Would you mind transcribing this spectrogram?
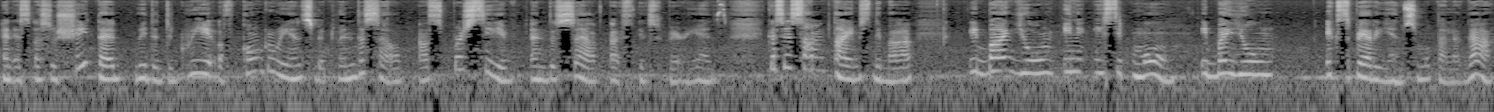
and is associated with a degree of congruence between the self as perceived and the self as experienced. Kasi sometimes, di ba, iba yung iniisip mo, iba yung experience mo talaga.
